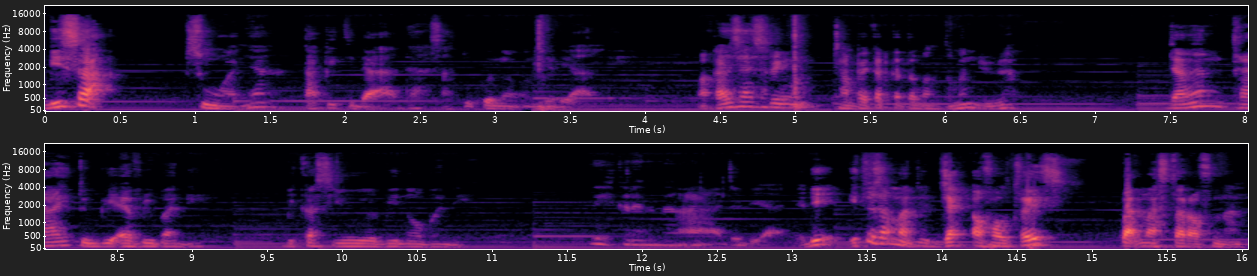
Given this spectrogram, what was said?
bisa semuanya, tapi tidak ada satupun yang menjadi ahli. Makanya saya sering sampaikan ke teman-teman juga, jangan try to be everybody, because you will be nobody. Wih, keren banget. Nah, itu dia. Jadi itu sama tuh, jack of all trades, but master of none.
